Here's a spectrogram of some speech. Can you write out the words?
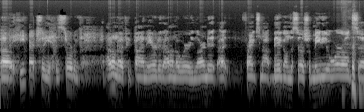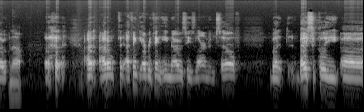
uh, he actually has sort of I don't know if he pioneered it. I don't know where he learned it. I, Frank's not big on the social media world, so no. Uh, I, I don't. Th- I think everything he knows he's learned himself. But basically, uh,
